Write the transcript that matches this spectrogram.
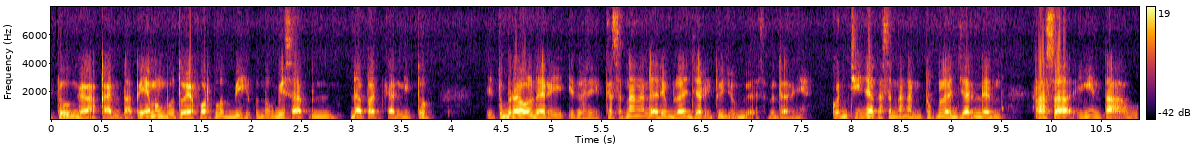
itu nggak akan tapi emang butuh effort lebih untuk bisa mendapatkan itu. Itu berawal dari itu sih kesenangan dari belajar itu juga sebenarnya. Kuncinya kesenangan untuk belajar dan rasa ingin tahu.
